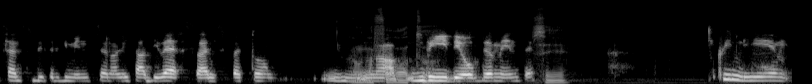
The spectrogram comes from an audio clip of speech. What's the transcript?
senso di tridimensionalità diversa rispetto a un video, ovviamente. Sì. Quindi,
